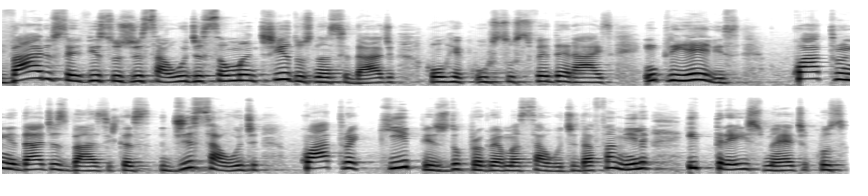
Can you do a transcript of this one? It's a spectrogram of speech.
Vários serviços de saúde são mantidos na cidade com recursos federais, entre eles quatro unidades básicas de saúde, quatro equipes do programa Saúde da Família e três médicos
